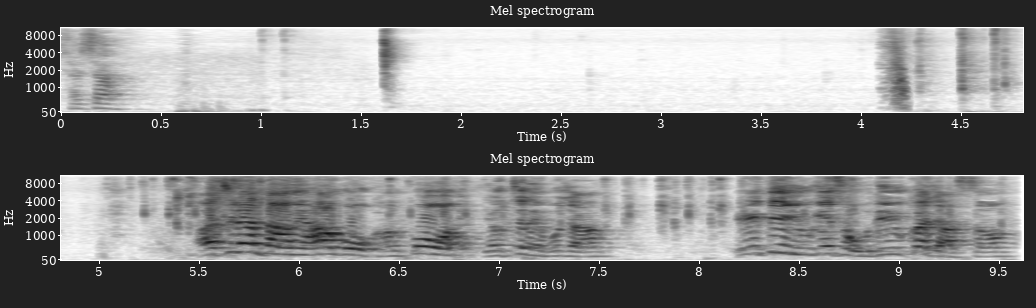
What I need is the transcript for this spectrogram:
샤샤. 아찔한 다음에 하고 광고 역전해보자. 1대6에서 5대6까지 왔어.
